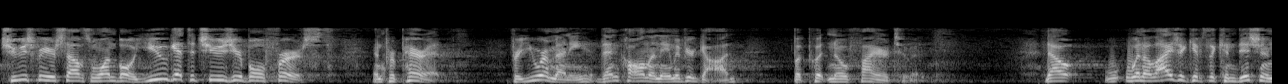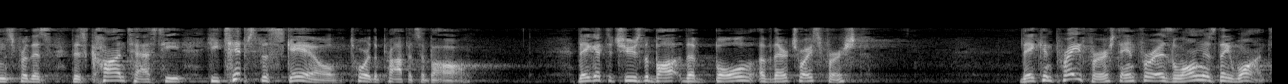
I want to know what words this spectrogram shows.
choose for yourselves one bull. You get to choose your bull first and prepare it. For you are many, then call on the name of your God, but put no fire to it. Now, when Elijah gives the conditions for this, this contest, he, he tips the scale toward the prophets of Baal. They get to choose the, the bull of their choice first. They can pray first and for as long as they want.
